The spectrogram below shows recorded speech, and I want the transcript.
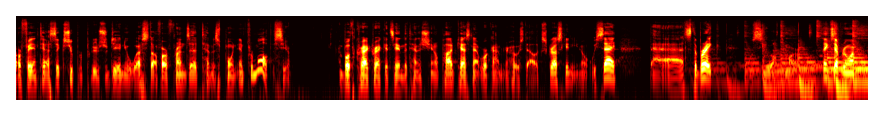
our fantastic super producer Daniel Westoff, uh, our friends at Tennis Point, and from all of us here both Cracked Racquets and the Tennis Channel Podcast Network. I'm your host, Alex Gruskin. You know what we say. That's the break. We'll see you all tomorrow. Thanks, everyone.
